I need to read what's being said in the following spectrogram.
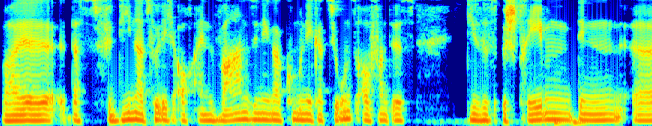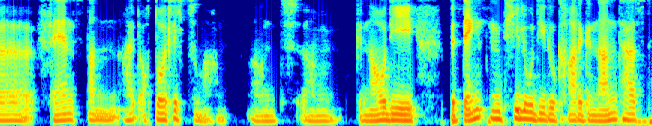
weil das für die natürlich auch ein wahnsinniger Kommunikationsaufwand ist, dieses Bestreben, den äh, Fans dann halt auch deutlich zu machen. Und ähm, genau die Bedenken, Thilo, die du gerade genannt hast,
